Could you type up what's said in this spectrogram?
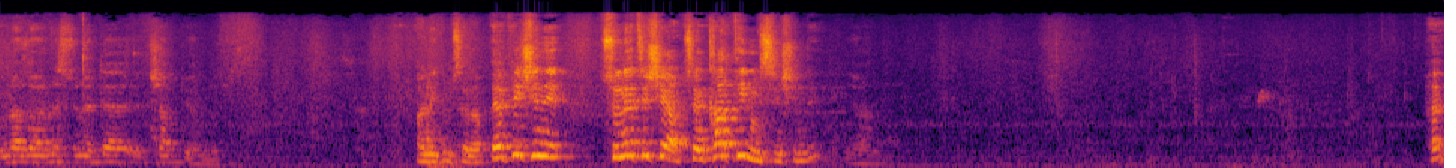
Bu nazarını sünnete çap diyoruz. Aleykümselam. E peki şimdi sünneti şey yap. Sen katil misin şimdi? Yani. He?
